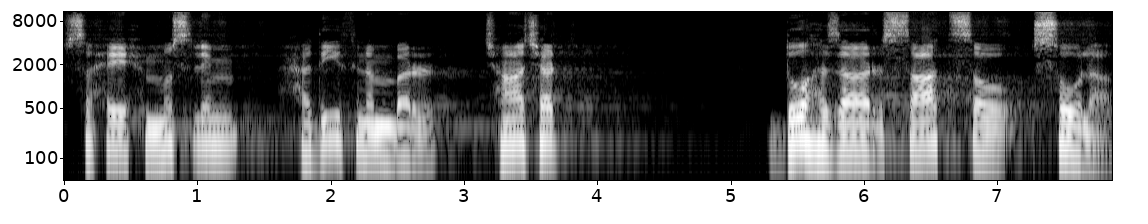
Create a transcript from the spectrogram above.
صحیح مسلم حدیث نمبر چھاچھٹ دو ہزار سات سو سولہ۔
